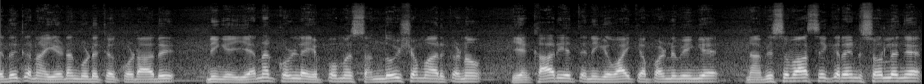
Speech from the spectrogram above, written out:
எதுக்கு நான் இடம் கொடுக்கக்கூடாது? நீங்கள் எனக்குள்ள எப்பவுமே சந்தோஷமாக இருக்கணும். என் காரியத்தை நீங்கள் வாய்க்க பண்ணுவீங்க. நான் விசுவாசிக்கிறேன்னு சொல்லுங்கள்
